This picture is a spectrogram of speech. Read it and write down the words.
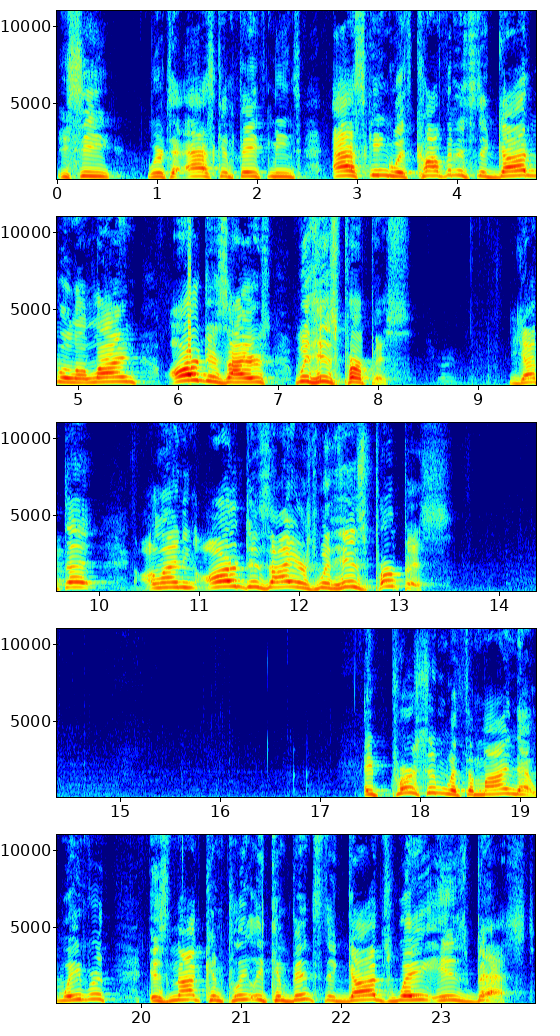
You see, we're to ask in faith means asking with confidence that God will align our desires with His purpose. You got that? Aligning our desires with His purpose. A person with the mind that wavereth is not completely convinced that God's way is best.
